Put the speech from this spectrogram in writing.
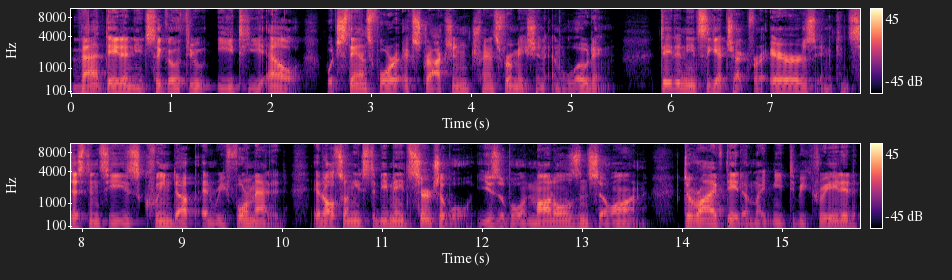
that data needs to go through ETL, which stands for extraction, transformation, and loading. Data needs to get checked for errors, inconsistencies, cleaned up, and reformatted. It also needs to be made searchable, usable in models, and so on. Derived data might need to be created,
